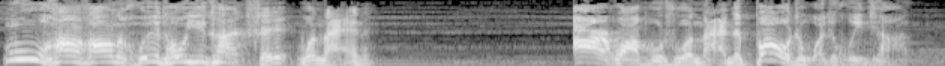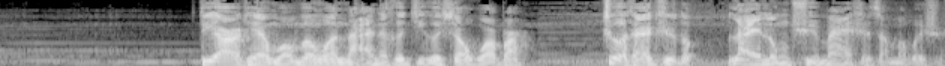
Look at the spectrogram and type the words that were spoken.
木夯夯的回头一看，谁？我奶奶。二话不说，奶奶抱着我就回家了。第二天，我问我奶奶和几个小伙伴，这才知道来龙去脉是怎么回事。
